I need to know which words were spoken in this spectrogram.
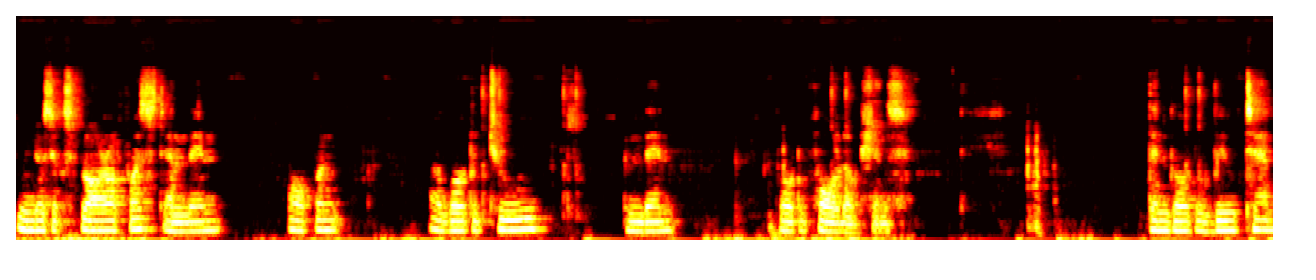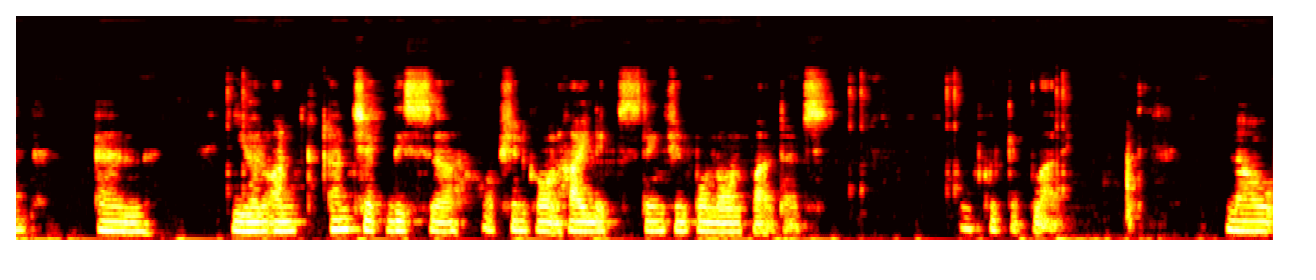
Windows Explorer first and then open uh, go to tool and then go to folder options. Then go to view tab and you have un uncheck this uh, option called hide extension for non-file types. And click apply. Now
